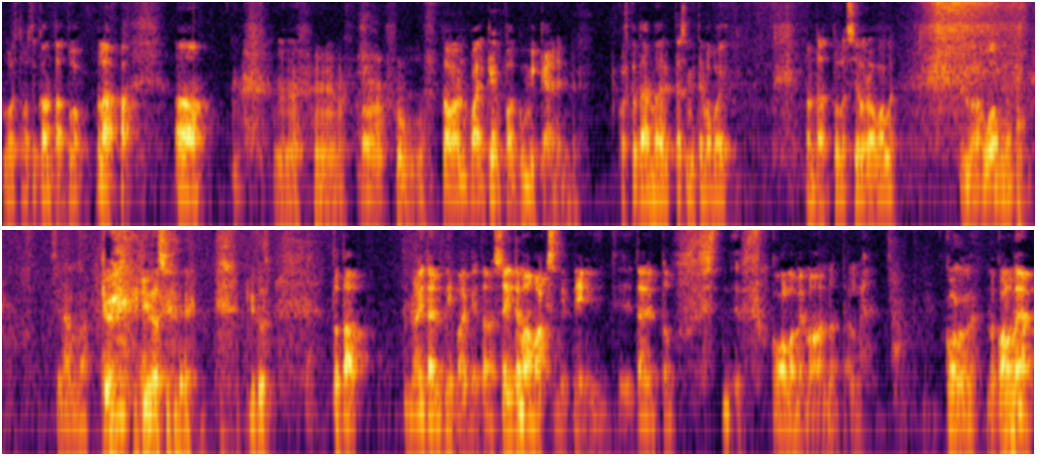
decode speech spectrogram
loistavasti kantaa tuo läppä. Uh, Tämä on vaikeampaa kuin mikään ennen, koska tämä määrittää se, miten mä voin antaa tuolle seuraavalle. Hyvä huomio sinällään. Kyllä, kiitos. kiitos. Tota, no ei tää nyt niin vaikeeta ole. Seitsemän maksimit, niin tää nyt on kolme mä annan tälle. Kolme. No kolme ja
